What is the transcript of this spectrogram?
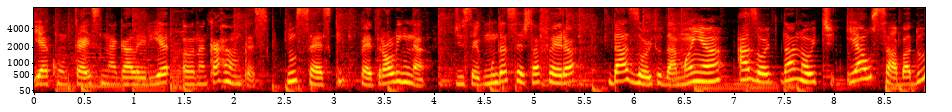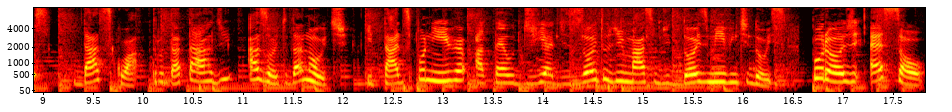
e acontece na Galeria Ana Carrancas, no Sesc Petrolina, de segunda a sexta-feira, das 8 da manhã às 8 da noite e aos sábados, das 4 da tarde às 8 da noite. E está disponível até o dia 18 de março de 2022. Por hoje é só,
